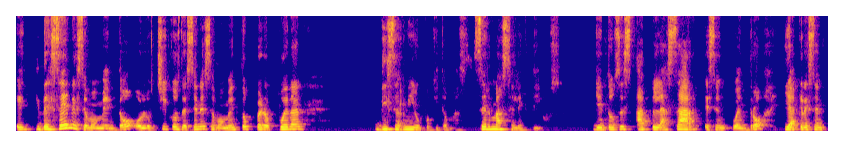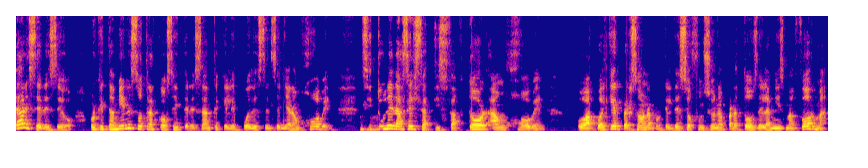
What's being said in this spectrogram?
eh, deseen ese momento o los chicos deseen ese momento, pero puedan discernir un poquito más, ser más selectivos. Y entonces aplazar ese encuentro y acrecentar ese deseo, porque también es otra cosa interesante que le puedes enseñar a un joven. Si tú le das el satisfactor a un joven o a cualquier persona, porque el deseo funciona para todos de la misma forma,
